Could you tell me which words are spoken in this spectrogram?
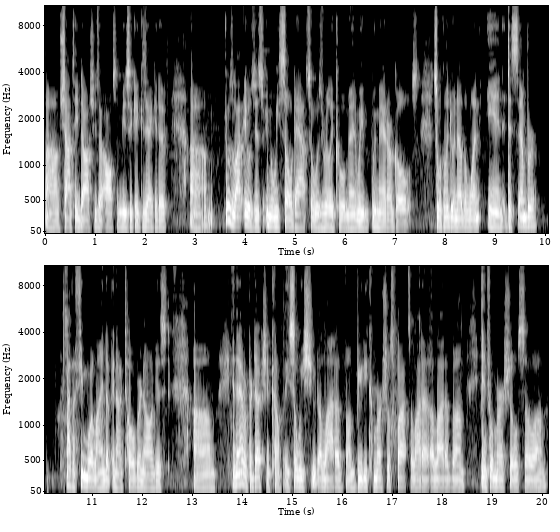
Shantae Daw, she's an awesome music executive. It was a lot. It was just, I mean, we sold out, so it was really cool, man. We, we met our goals. So we're going to do another one in December. I have a few more lined up in October and August. Um, and then I have a production company, so we shoot a lot of um, beauty commercial spots, a lot of a lot of um, infomercials. So um,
